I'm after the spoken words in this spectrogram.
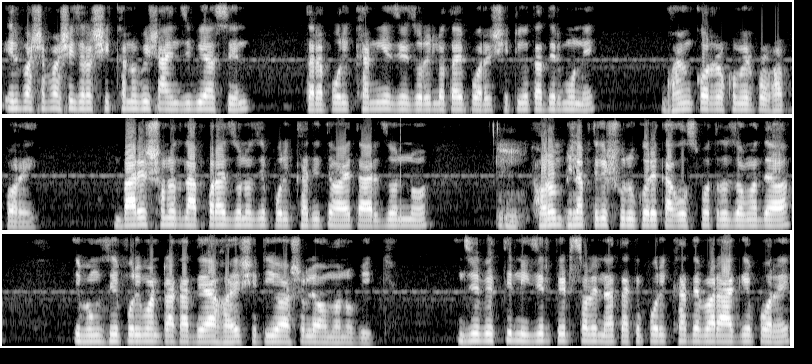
এর পাশাপাশি যারা শিক্ষানবিশ আইনজীবী আছেন, তারা পরীক্ষা নিয়ে যে জটিলতায় পড়ে সেটিও তাদের মনে ভয়ঙ্কর রকমের প্রভাব পড়ে। বারের সনদ লাভ করার জন্য যে পরীক্ষা দিতে হয়, তার জন্য ফর্ম ফিল থেকে শুরু করে কাগজপত্র জমা দেওয়া এবং যে পরিমাণ টাকা দেয়া হয়, সেটিও আসলে অমানবিক। যে ব্যক্তির নিজের পেট চলে না, তাকে পরীক্ষা দেবার আগে পরে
